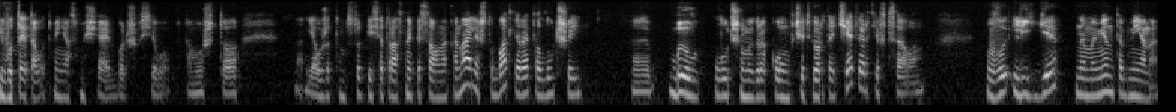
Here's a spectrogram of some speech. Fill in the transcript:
И вот это вот меня смущает больше всего, потому что э, я уже там 150 раз написал на канале, что Батлер это лучший Э, был лучшим игроком в четвертой четверти в целом в лиге на момент обмена.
